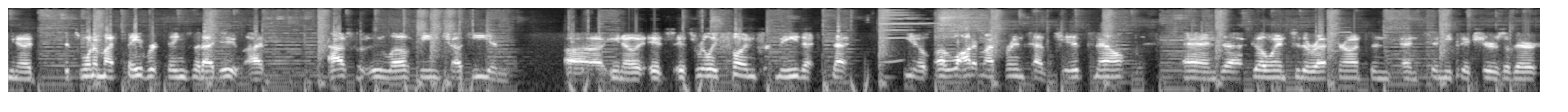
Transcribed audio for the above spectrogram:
you know it's, it's one of my favorite things that I do. I absolutely love being Chucky, and uh, you know, it's it's really fun for me that that you know a lot of my friends have kids now and uh, go into the restaurants and, and send me pictures of their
